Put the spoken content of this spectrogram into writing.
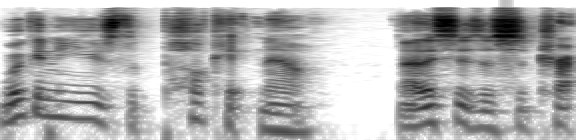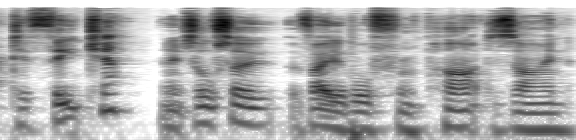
We're going to use the pocket now. Now this is a subtractive feature and it's also available from part design.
